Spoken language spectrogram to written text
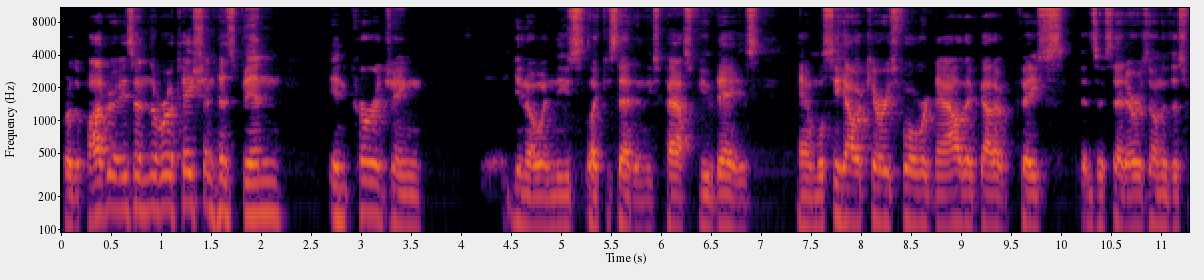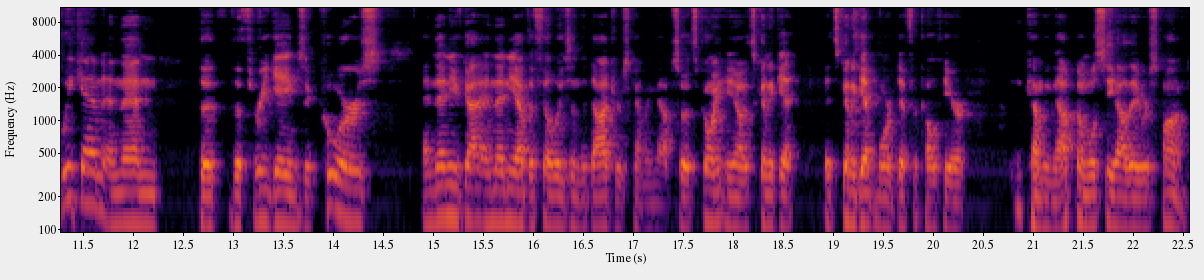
for the Padres, and the rotation has been encouraging. You know, in these, like you said, in these past few days. And we'll see how it carries forward now. They've got to face, as I said, Arizona this weekend, and then the the three games at Coors and then you've got and then you have the Phillies and the Dodgers coming up. So it's going, you know, it's going to get it's going to get more difficult here coming up, and we'll see how they respond.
